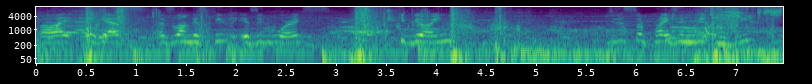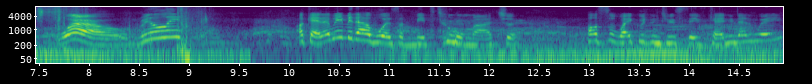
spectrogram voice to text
well, I, I guess as long as, this, as it works, keep going. This is surprisingly easy. Wow, really? Okay, maybe that was a bit too much. Also, why couldn't you save Kenny that way?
